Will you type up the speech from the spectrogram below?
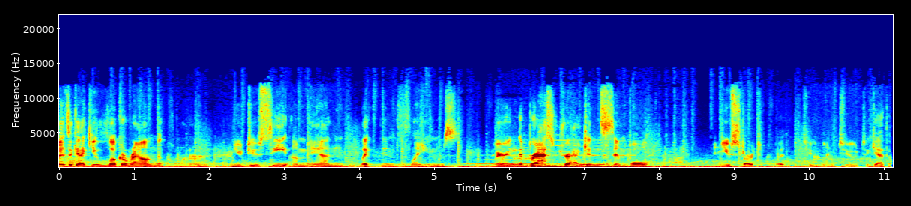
Benzagek, you look around the corner and you do see a man licked in flames wearing the brass dragon symbol, and you start to put two and two together.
